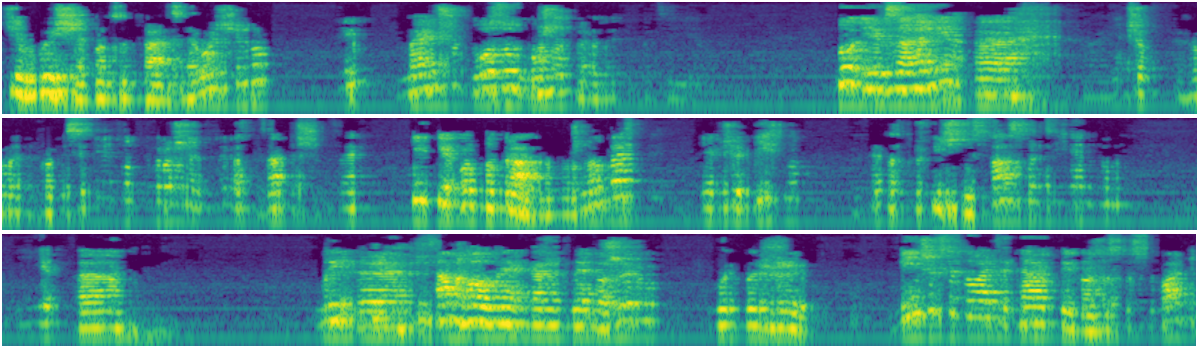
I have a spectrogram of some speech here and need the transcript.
чим вища концентрація розчину, тим меншу дозу можна перелити пацієнту. Ну і взагалі, е, якщо говорити про 10 розчин, треба сказати, що це тільки однократно можна ввести, якщо дійсно катастрофічний стан з пацієнтом. І е, ми, е, саме головне, як кажуть, не до жиру, будь жив. В інших ситуаціях для рутинного застосування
